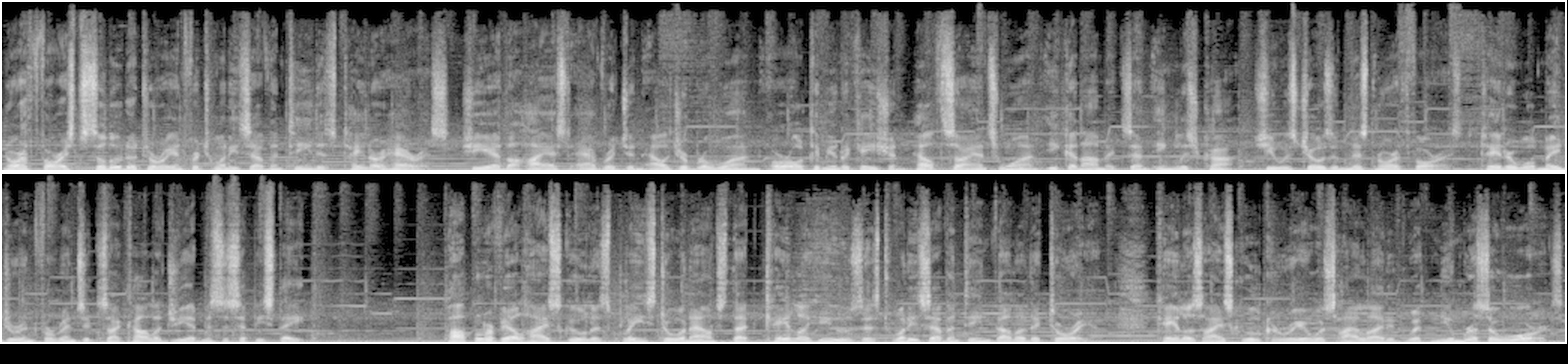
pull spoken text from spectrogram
North Forrest salutatorian for 2017 is Taylor Harris. She had the highest average in Algebra 1, Oral Communication, Health Science 1, Economics, and English Comp. She was chosen Miss North Forrest. Taylor will major in forensic psychology at Mississippi State. Poplarville High School is pleased to announce that Kayla Hughes is 2017 valedictorian. Kayla's high school career was highlighted with numerous awards.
